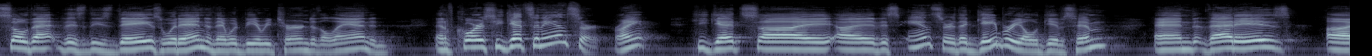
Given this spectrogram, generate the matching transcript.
so that this, these days would end and there would be a return to the land. And, and of course, he gets an answer, right? He gets uh, uh, this answer that Gabriel gives him, and that is uh,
